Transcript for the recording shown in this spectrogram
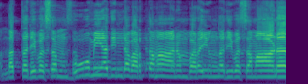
അന്നത്തെ ദിവസം ഭൂമി അതിന്റെ വർത്തമാനം പറയുന്ന ദിവസമാണ്.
